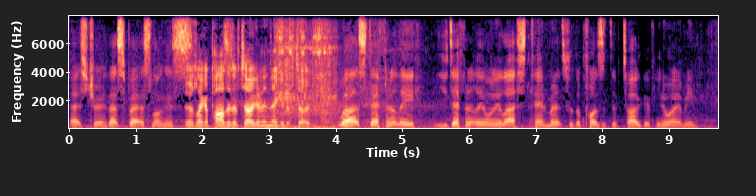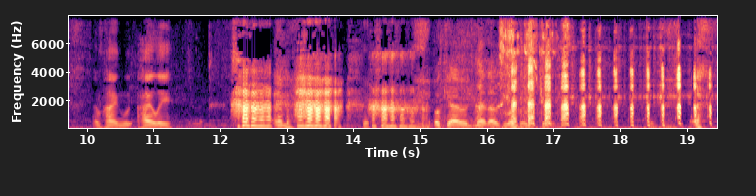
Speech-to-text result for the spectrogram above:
That's true. That's about as long as. There's like a positive tug and a negative tug. Well, it's definitely. You definitely only last 10 minutes with a positive tug, if you know what I mean. I'm highly. highly okay, I would admit that was a little bit strange.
